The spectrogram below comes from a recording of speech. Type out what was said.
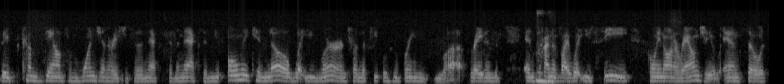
they comes down from one generation to the next to the next, and you only can know what you learn from the people who bring you up, right? And the, and mm-hmm. kind of by what you see going on around you. And so it's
